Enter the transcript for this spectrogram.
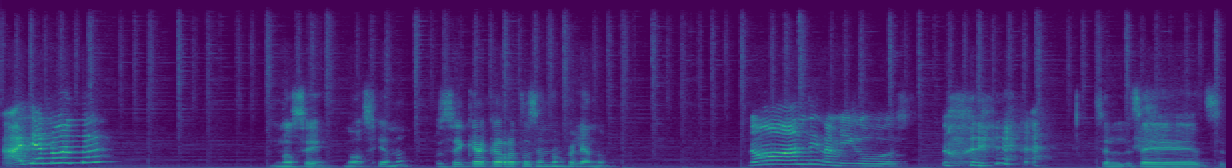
Ah, ya no anda. No sé, no, sí, no. Pues sé que acá rato se andan peleando. No, anden, amigos. Se, se, se,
